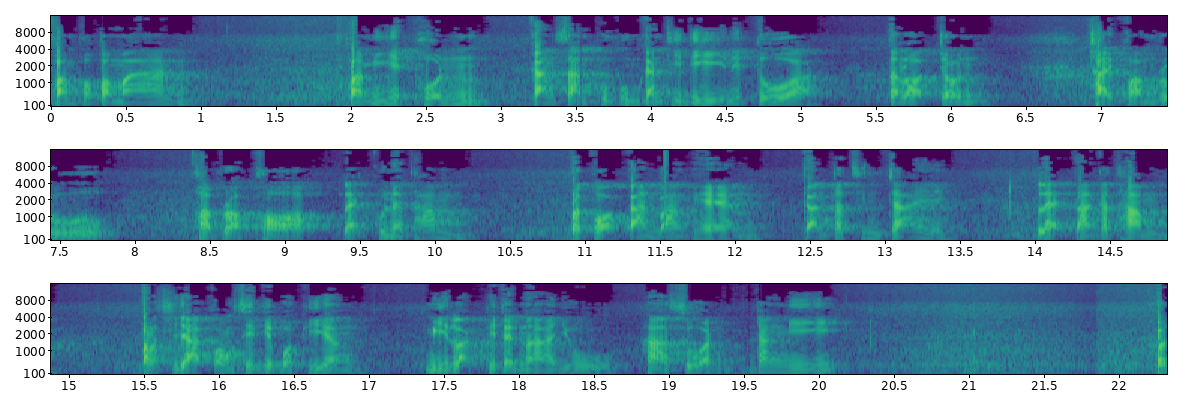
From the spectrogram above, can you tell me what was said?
ความพอประมาณ ความมีเหตุผล การสร้างภูมิคุ้มกันที่ดีในตัว ตลอดจนใช้ความรู้ ความรอบคอบและคุณธรรม ประกอบการวางแผน การตัดสินใจ และการกระทำปรัชญาของเศรษฐกิจพอเพียง มีหลักพิจารณาอยู่ 5 ส่วนดังนี้ ข้อ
